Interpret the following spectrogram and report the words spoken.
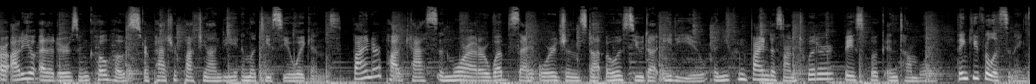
Our audio editors and co-hosts are Patrick Potyondy and Leticia Wiggins. Find our podcasts and more at our website, origins.osu.edu, and you can find us on Twitter, Facebook, and Tumblr. Thank you for listening.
